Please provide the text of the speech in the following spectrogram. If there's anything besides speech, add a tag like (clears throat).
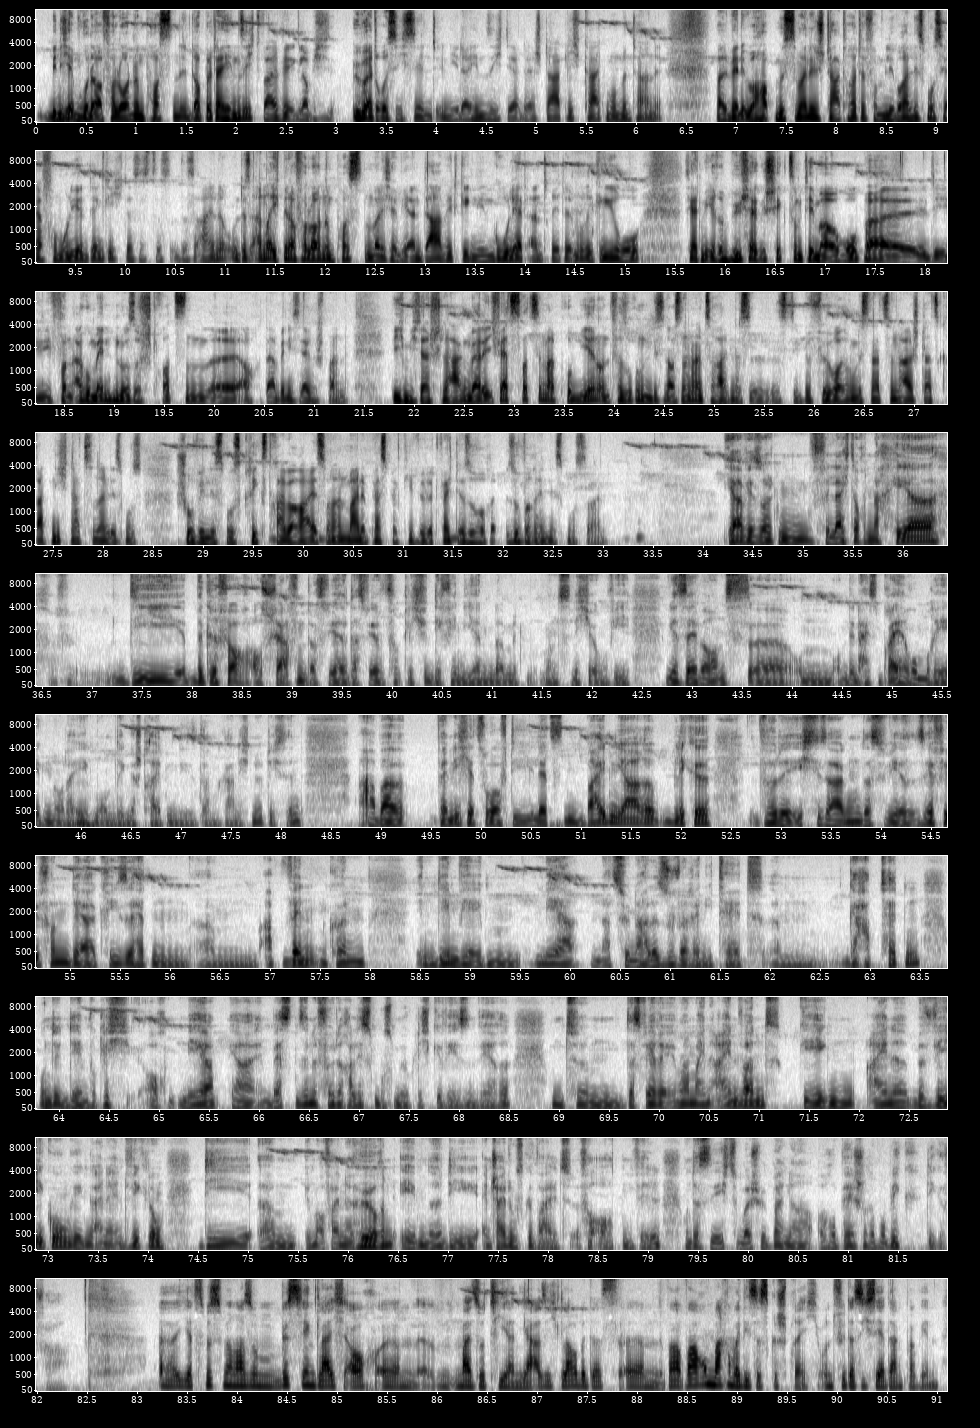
bin ich im Grunde auf verlorenem Posten in doppelter Hinsicht, weil wir, glaube ich, überdrüssig sind in jeder Hinsicht der, der Staatlichkeit momentan. Weil wenn überhaupt, müsste man den Staat heute vom Liberalismus her formulieren, denke ich. Das ist das, das eine. Und das andere, ich bin auf verlorenem Posten, weil ich ja wie ein David gegen den Goliath antrete. Ulrike Giro, sie hat mir ihre Bücher geschickt zum Thema Europa, äh, die, die von Argumenten nur so strotzen. Äh, auch da bin ich sehr gespannt, wie ich mich da schlagen werde. Ich werde es trotzdem mal probieren und versuchen, ein bisschen auseinanderzuhalten. Das ist die Befürwortung des Nationalstaats, gerade nicht Nationalismus, Chauvinismus, Kriegstreiber Sklaverei, sondern meine Perspektive wird vielleicht der Souveränismus sein. Ja, wir sollten vielleicht auch nachher die Begriffe auch ausschärfen, dass wir, dass wir wirklich definieren, damit uns nicht irgendwie wir selber uns äh, um, um den heißen Brei herumreden oder eben um Dinge streiten, die dann gar nicht nötig sind. Aber wenn ich jetzt so auf die letzten beiden Jahre blicke, würde ich sagen, dass wir sehr viel von der Krise hätten ähm, abwenden können, indem wir eben mehr nationale Souveränität ähm, gehabt hätten und in dem wirklich auch mehr, ja, im besten Sinne Föderalismus möglich gewesen wäre. Und ähm, das wäre immer mein Einwand gegen eine Bewegung, gegen eine Entwicklung, die ähm, eben auf einer höheren Ebene die Entscheidungsgewalt verorten will. Und das sehe ich zum Beispiel bei einer Europäischen Republik die Gefahr. Äh, jetzt müssen wir mal so ein bisschen gleich auch ähm, mal sortieren. Ja, also ich glaube, dass ähm, warum machen wir dieses Gespräch und für das ich sehr dankbar bin.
